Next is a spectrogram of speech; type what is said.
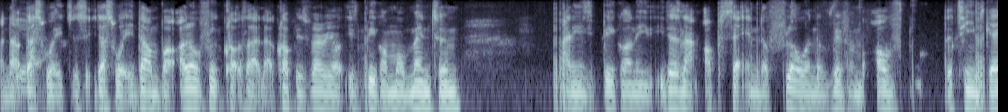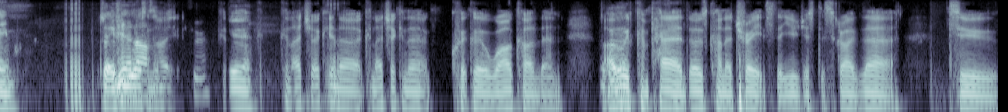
and that, that's what he just that's what he done. But I don't think Klopp's like that. Klopp is very he's big on momentum, and he's big on he, he doesn't like upsetting the flow and the rhythm of the team's game. So if Yeah, he no, was to, true. yeah, Can I check in a Can I check in a quick little wild card then? I would compare those kind of traits that you just described there to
